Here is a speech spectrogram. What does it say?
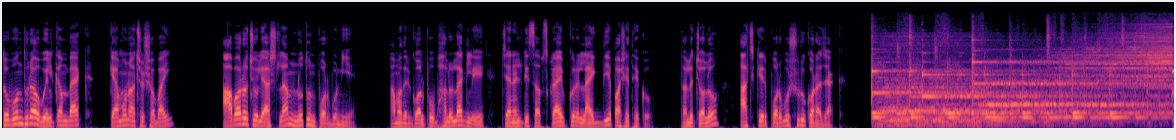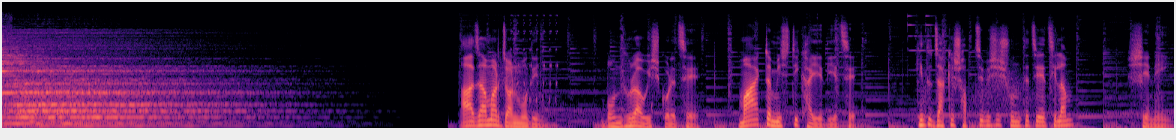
তো বন্ধুরা, welcome back. কেমন আছো সবাই? আবারও চলে আসলাম নতুন পর্ব নিয়ে। আমাদের গল্প ভালো লাগলে চ্যানেলটি সাবস্ক্রাইব করে লাইক দিয়ে পাশে থেকো। তাহলে চলো আজকের পর্ব শুরু করা যাক। আজ আমার জন্মদিন। বন্ধুরা উইশ করেছে, মা একটা মিষ্টি খাইয়ে দিয়েছে। কিন্তু যাকে সবচেয়ে বেশি শুনতে চেয়েছিলাম, সে নেই।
